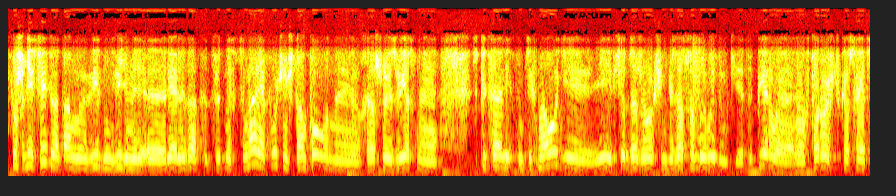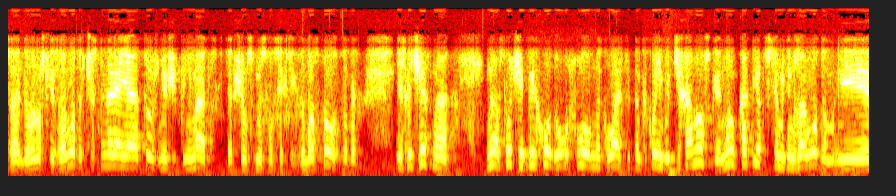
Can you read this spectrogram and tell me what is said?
Потому что действительно там виден, виден реализация цветных сценариев, очень штампованные, хорошо известные специалистам технологии, и все даже, в общем, без особой выдумки. Это первое. Второе, что касается белорусских заводов, честно говоря, я тоже не очень понимаю, так сказать, в чем смысл всех этих забастовок, так как, если честно, ну, в случае прихода условно к власти там какой-нибудь Тихановской, ну, капец всем этим заводам, и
